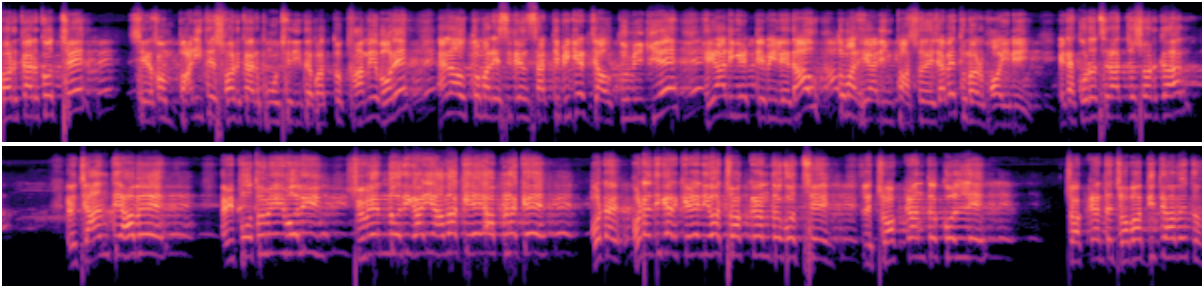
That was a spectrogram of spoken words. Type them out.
সরকার করছে সেরকম বাড়িতে সরকার পৌঁছে দিতে পারতো, খামে ভরে। এনাও তোমার রেসিডেন্স সার্টিফিকেট যাও তুমি গিয়ে হেয়ারিং এর টেবিলে দাও, তোমার হেয়ারিং পাস হয়ে যাবে, তোমার ভয় নেই। এটা করেছে রাজ্য সরকার। জানতে হবে। আমি প্রথমেই বলি, শুভেন্দু অধিকারী আমাকে, আপনাকে, ভোটা- ভোটাধিকার কেড়ে নেওয়ার চক্রান্ত করছে। চক্রান্ত করলে চক্রান্তের জবাব দিতে হবে তো।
